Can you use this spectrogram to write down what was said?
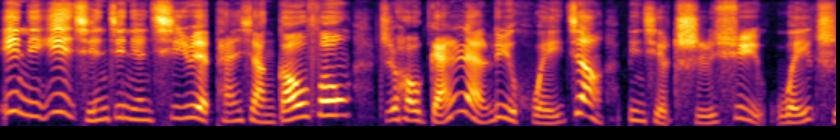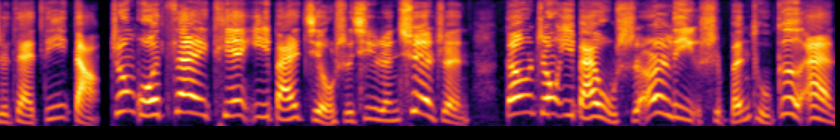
印尼疫情今年七月攀向高峰之后，感染率回降，并且持续维持在低档。中国再添一百九十七人确诊，当中一百五十二例是本土个案，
